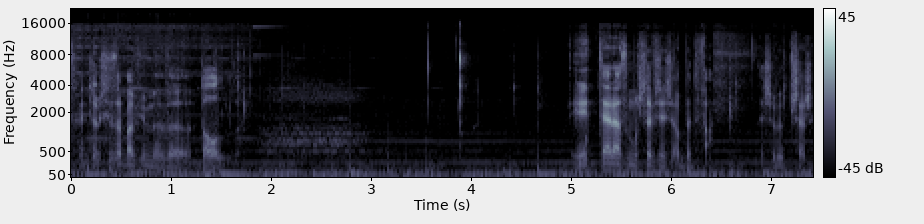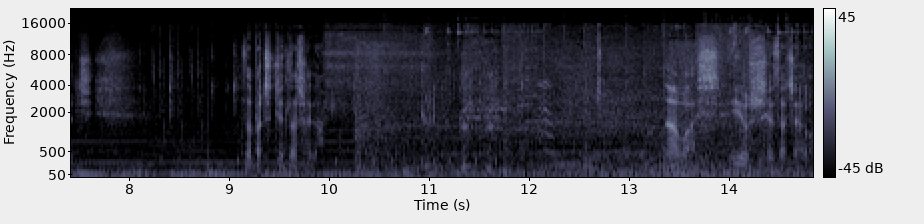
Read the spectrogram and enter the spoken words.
Z chęcią się zabawimy w doll. I teraz muszę wziąć obydwa, żeby przeżyć. Zobaczycie dlaczego. No właśnie, już się zaczęło.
